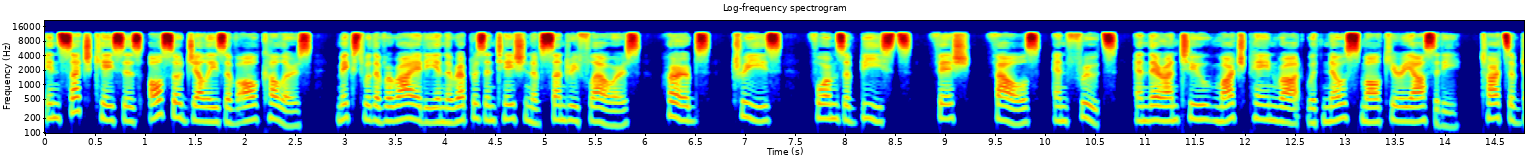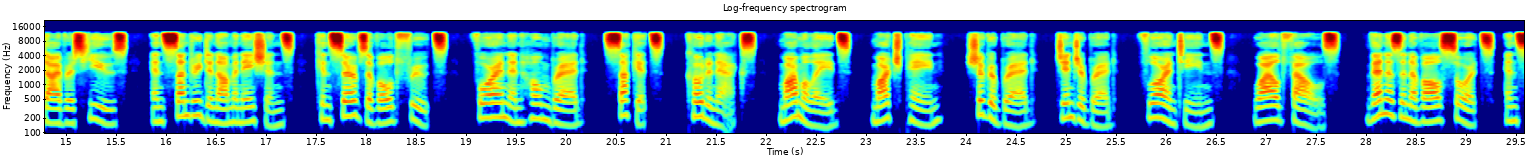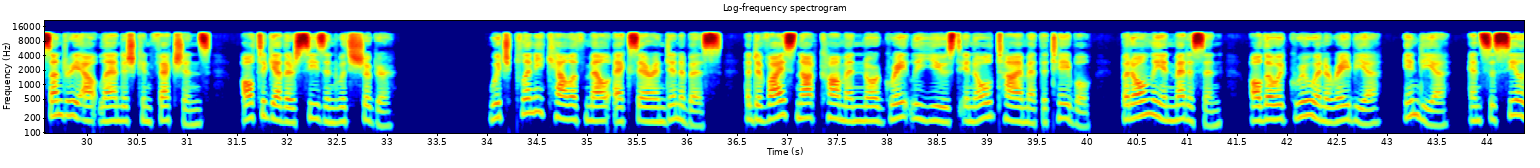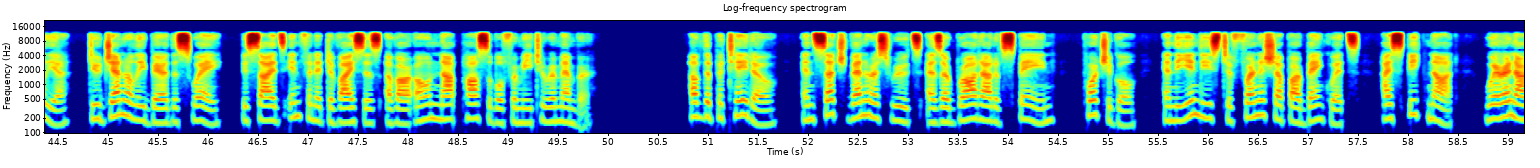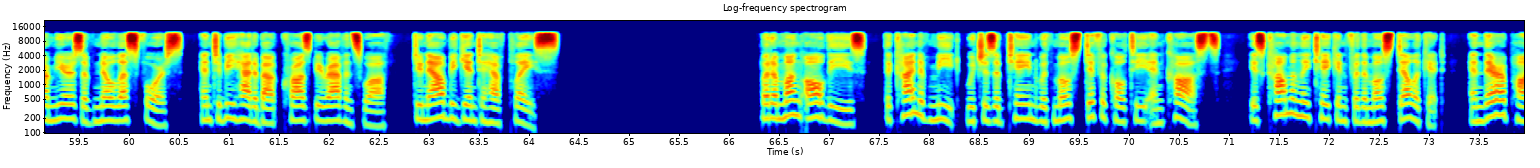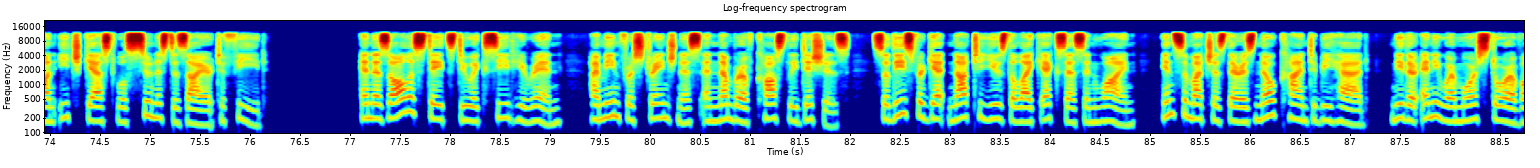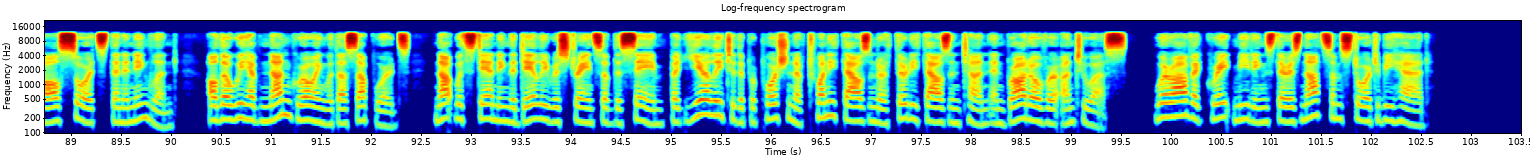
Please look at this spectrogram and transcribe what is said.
In such cases also jellies of all colors, mixed with a variety in the representation of sundry flowers, herbs, trees, forms of beasts, fish, fowls, and fruits, and thereunto marchpane wrought with no small curiosity, tarts of divers hues, and sundry denominations, conserves of old fruits, foreign and home-bred, suckets, codinacs, marmalades, marchpane, sugar bread, gingerbread, florentines, wild fowls, venison of all sorts, and sundry outlandish confections, altogether seasoned with sugar. Which Pliny calleth mel ex arundinibus, a device not common nor greatly used in old time at the table, but only in medicine, although it grew in Arabia, India, and Sicilia, do generally bear the sway, besides infinite devices of our own not possible for me to remember. Of the potato, and such venerous roots as are brought out of Spain, Portugal, and the Indies to furnish up our banquets, I speak not, wherein our mures of no less force, and to be had about Crosby Ravensworth, do now begin to have place. But among all these, the kind of meat which is obtained with most difficulty and costs, is commonly taken for the most delicate, and thereupon each guest will soonest desire to feed. And as all estates do exceed herein, I mean for strangeness and number of costly dishes, so these forget not to use the like excess in wine, insomuch as there is no kind to be had, neither anywhere more store of all sorts than in England, although we have none growing with us upwards, notwithstanding the daily restraints of the same, but yearly to the proportion of twenty thousand or thirty thousand ton and brought over unto us, whereof at great meetings there is not some store to be had.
